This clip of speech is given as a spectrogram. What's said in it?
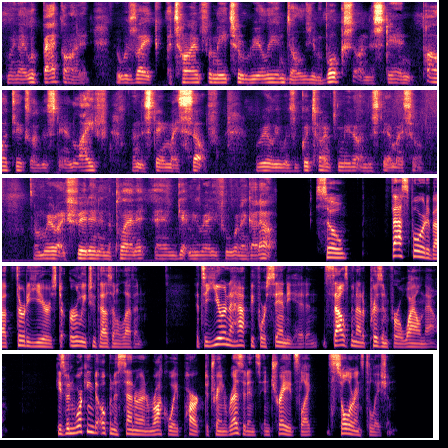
When I look back on it, it was like a time for me to really indulge in books, understand politics, understand life, understand myself. Really, was a good time for me to understand myself and where I fit in in the planet and get me ready for when I got out. So, fast forward about 30 years to early 2011. It's a year and a half before Sandy hit, and Sal's been out of prison for a while now. He's been working to open a center in Rockaway Park to train residents in trades like solar installation.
